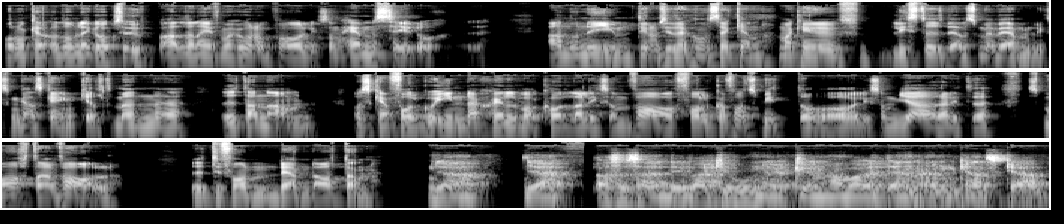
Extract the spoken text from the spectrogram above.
Och de, kan, och de lägger också upp all den här informationen på liksom hemsidor anonymt inom citationstecken. Man kan ju lista ut vem som är vem liksom ganska enkelt men eh, utan namn. Och så kan folk gå in där själva och kolla liksom var folk har fått smittor och liksom göra lite smartare val utifrån den datan. Ja, ja. Alltså så här, det verkar onekligen ha varit en, en ganska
